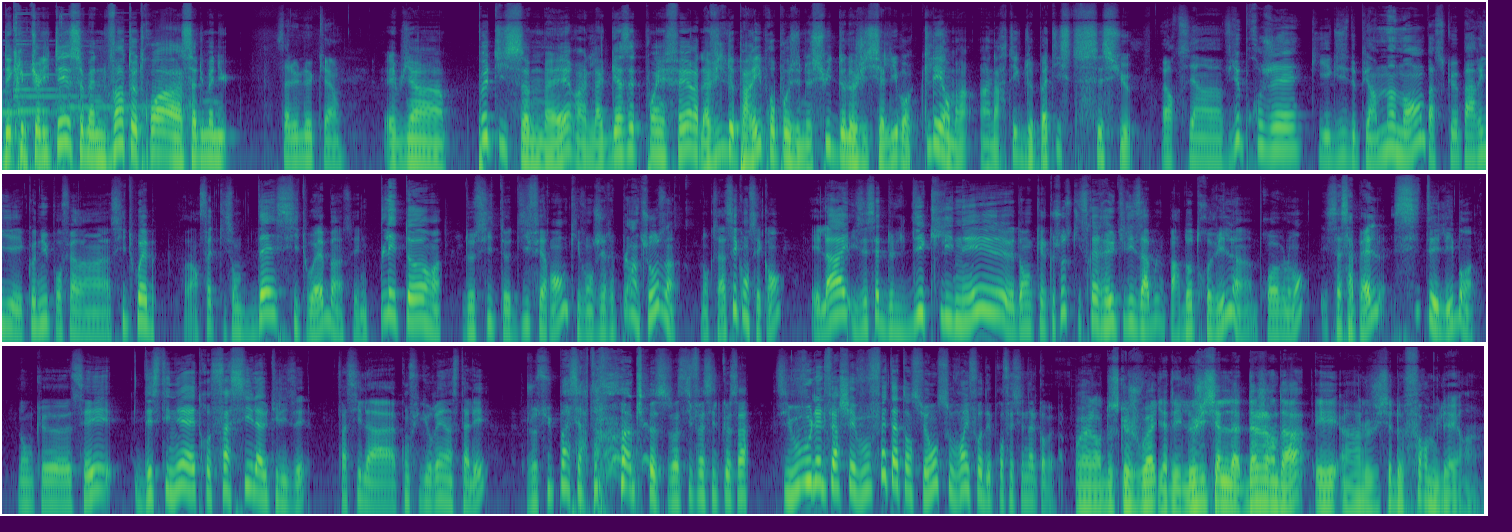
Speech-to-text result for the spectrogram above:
Décryptualité, semaine 23. Salut Manu. Salut Luc. Eh bien, petit sommaire, la Gazette.fr, la ville de Paris propose une suite de logiciels libres clé en main, un article de Baptiste Cessieux. Alors c'est un vieux projet qui existe depuis un moment parce que Paris est connu pour faire un site web en fait qui sont des sites web, c'est une pléthore de sites différents qui vont gérer plein de choses, donc c'est assez conséquent. Et là, ils essaient de le décliner dans quelque chose qui serait réutilisable par d'autres villes, probablement. Et ça s'appelle Cité Libre. Donc euh, c'est destiné à être facile à utiliser, facile à configurer et installer. Je suis pas certain que ce soit si facile que ça. Si vous voulez le faire chez vous, faites attention, souvent il faut des professionnels quand même. Ouais, alors de ce que je vois, il y a des logiciels d'agenda et un logiciel de formulaire.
